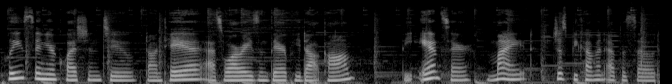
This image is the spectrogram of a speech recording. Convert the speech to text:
please send your question to Dantea at soireesintherapy.com. The answer might just become an episode.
